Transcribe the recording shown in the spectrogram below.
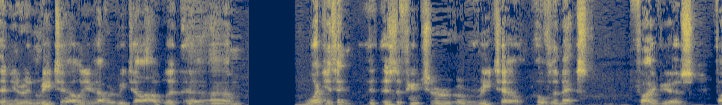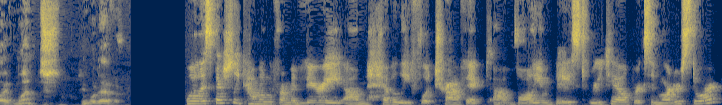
and you're in retail, you have a retail outlet. Uh, um, what do you think is the future of retail over the next five years, five months, whatever? Well, especially coming from a very um, heavily foot trafficked, uh, volume based retail bricks and mortar store,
